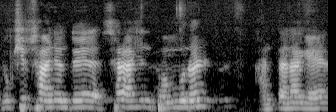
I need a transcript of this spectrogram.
64년도에 설하신 법문을 간단하게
